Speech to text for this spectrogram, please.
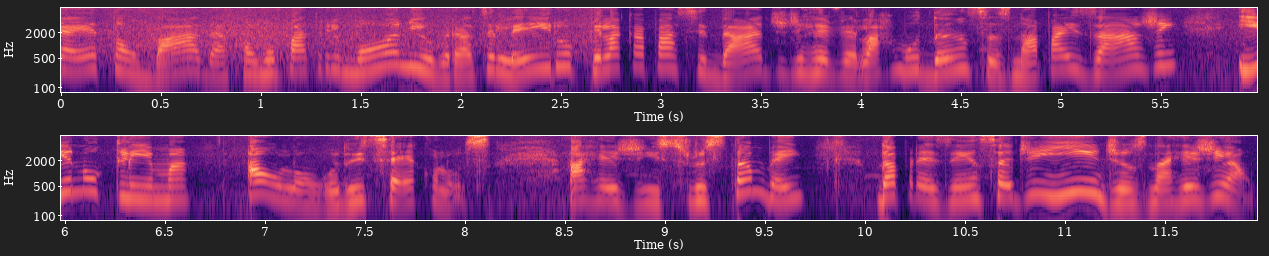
área é tombada como patrimônio brasileiro pela capacidade de revelar mudanças na paisagem e no clima ao longo dos séculos. Há registros também da presença de índios na região.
